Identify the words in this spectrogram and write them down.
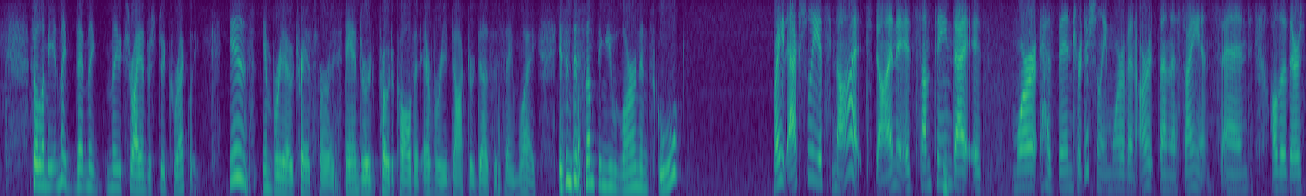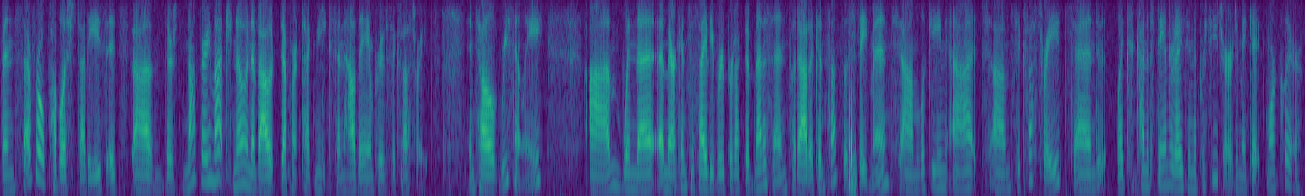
So let me let me, let me make sure I understood correctly. Is embryo transfer a standard protocol that every doctor does the same way? Isn't this something you learn in school? Right. Actually, it's not, Dawn. It's something hmm. that is more has been traditionally more of an art than a science. And although there's been several published studies, it's um, there's not very much known about different techniques and how they improve success rates until recently. Um, when the American Society of Reproductive Medicine put out a consensus statement um, looking at um, success rates and like kind of standardizing the procedure to make it more clear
